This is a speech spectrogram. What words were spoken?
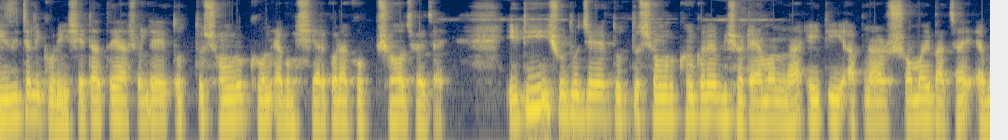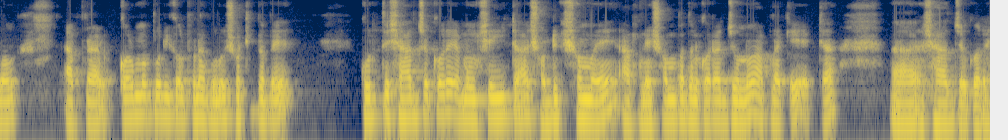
ডিজিটালি করি, সেটাতে আসলে তথ্য সংরক্ষণ এবং শেয়ার করা খুব সহজ হয়ে যায়। এটি শুধু যে তথ্য সংরক্ষণ করার বিষয়টা এমন না, এটি আপনার সময় বাঁচায় এবং আপনার কর্ম পরিকল্পনাগুলো সঠিকভাবে করতে সাহায্য করে এবং সেইটা সঠিক সময়ে আপনি সম্পাদন করার জন্য আপনাকে একটা সাহায্য করে।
